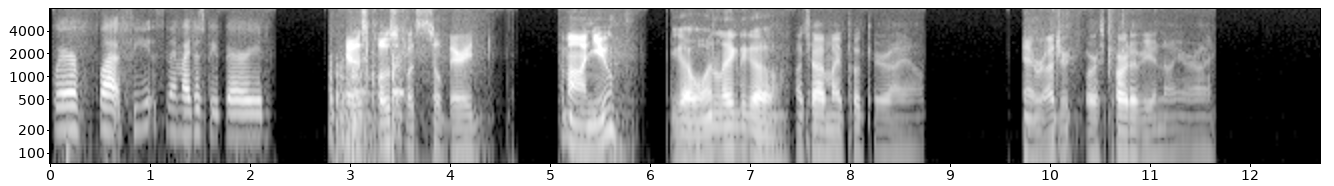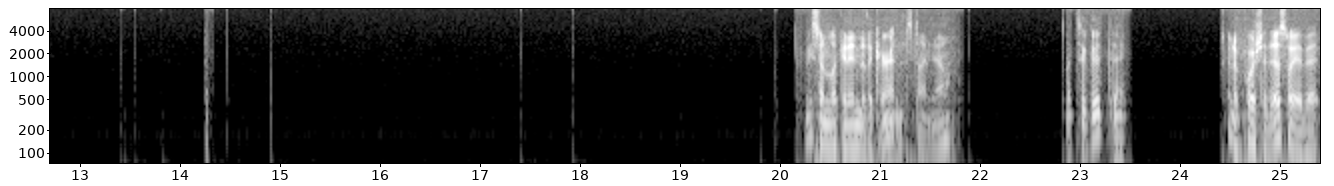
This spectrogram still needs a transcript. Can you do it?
Square flat feet, so they might just be buried. Yeah, this close foot's still buried. Come on, you. You got one leg to go. Watch out, it might poke your eye out. Yeah, Roger. Or it's part of you, not your eye. At least I'm looking into the current this time now. That's a good thing. Just gonna push it this way a bit.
